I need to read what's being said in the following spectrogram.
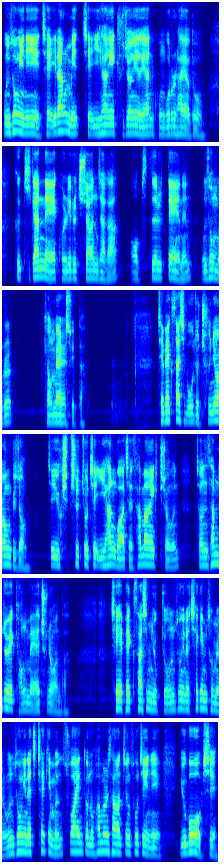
운송인이 제1항 및 제2항의 규정에 의한 공고를 하여도 그 기간 내에 권리를 주장한 자가 없을 때에는 운송물을 경매할 수 있다. 제145조 준용 규정 제67조 제2항과 제3항의 규정은 전 3조의 경매에 준용한다. 제146조 운송인의 책임 소멸 운송인의 책임은 수화인 또는 화물 상한증 소지인이 유보 없이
